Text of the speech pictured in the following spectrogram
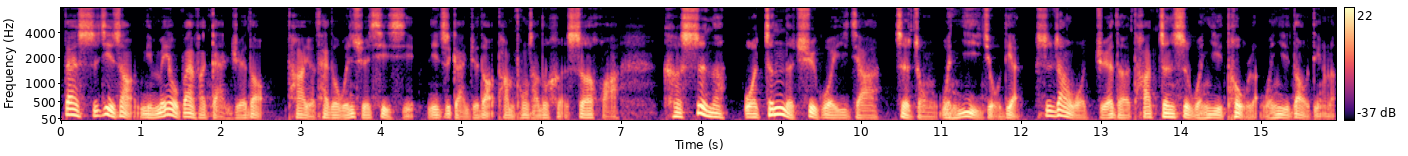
但实际上你没有办法感觉到它有太多文学气息，你只感觉到他们通常都很奢华。可是呢，我真的去过一家这种文艺酒店，是让我觉得他真是文艺透了，文艺到顶了。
